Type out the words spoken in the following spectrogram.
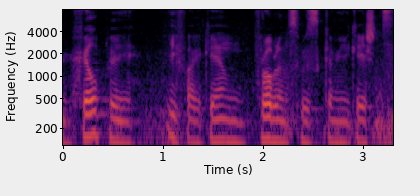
help me if I can problems with communications.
